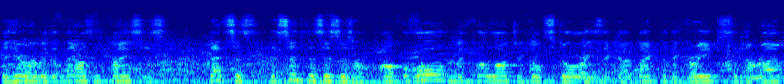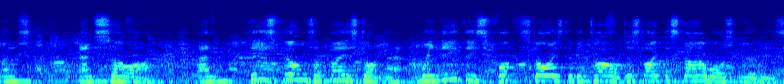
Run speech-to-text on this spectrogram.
The Hero with a Thousand Faces, that's just the synthesis of, of all mythological stories that go back to the Greeks and the Romans and so on. And these films are based on that. And we need these stories to be told, just like the Star Wars movies,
